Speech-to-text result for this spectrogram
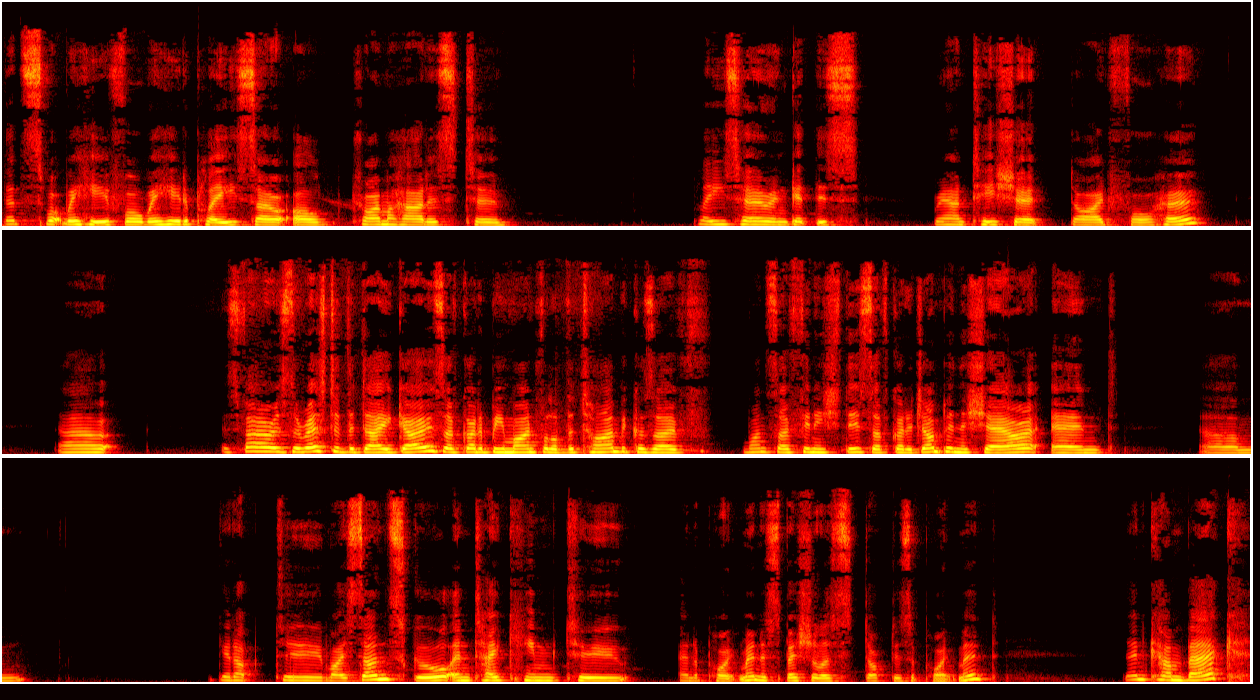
that's what we're here for. We're here to please. So I'll try my hardest to please her and get this brown t-shirt dyed for her uh, as far as the rest of the day goes I've got to be mindful of the time because I've once I finish this, I've got to jump in the shower and um, get up to my son's school and take him to an appointment, a specialist doctor's appointment. Then come back,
